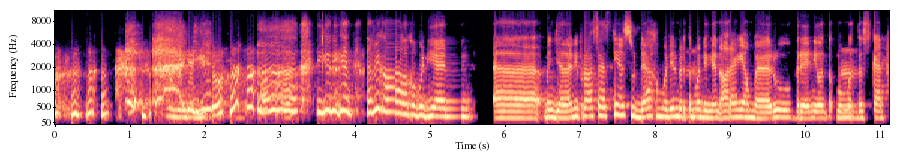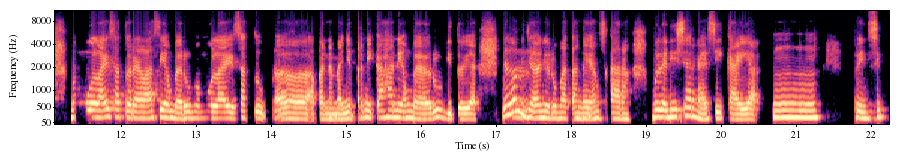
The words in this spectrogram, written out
kayak gitu. Iya kan, kan. Tapi kalau kemudian uh, menjalani prosesnya sudah kemudian bertemu hmm. dengan orang yang baru berani untuk hmm. memutuskan memulai satu relasi yang baru memulai satu uh, apa namanya pernikahan yang baru gitu ya dalam hmm. menjalani rumah tangga yang sekarang boleh di share nggak sih kayak hmm, prinsip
